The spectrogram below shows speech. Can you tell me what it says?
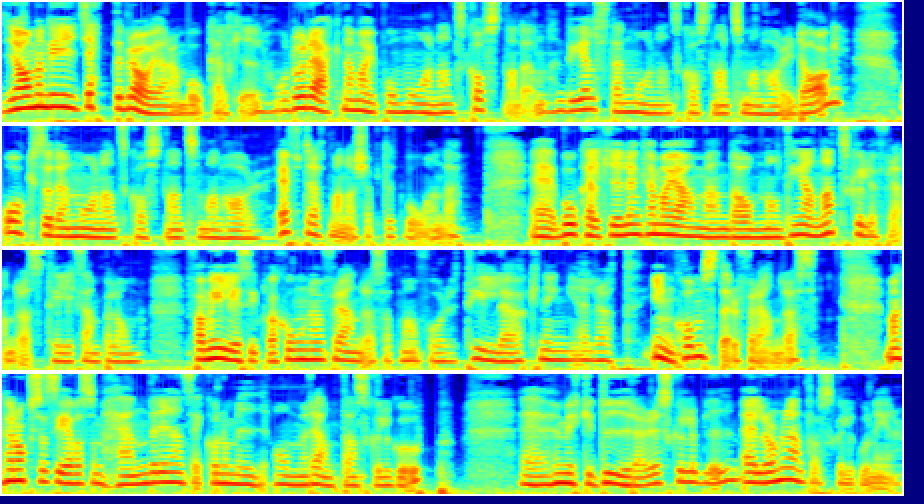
Ja, men det är jättebra att göra en bokkalkyl och då räknar man ju på månadskostnaden. Dels den månadskostnad som man har idag och också den månadskostnad som man har efter att man har köpt ett boende. Eh, bokkalkylen kan man ju använda om någonting annat skulle förändras, till exempel om familjesituationen förändras, att man får tillökning eller att inkomster förändras. Man kan också se vad som händer i ens ekonomi om räntan skulle gå upp, eh, hur mycket dyrare det skulle bli eller om räntan skulle gå ner.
